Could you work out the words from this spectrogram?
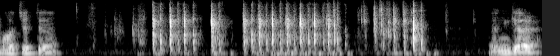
뭐 어쨌든 연결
